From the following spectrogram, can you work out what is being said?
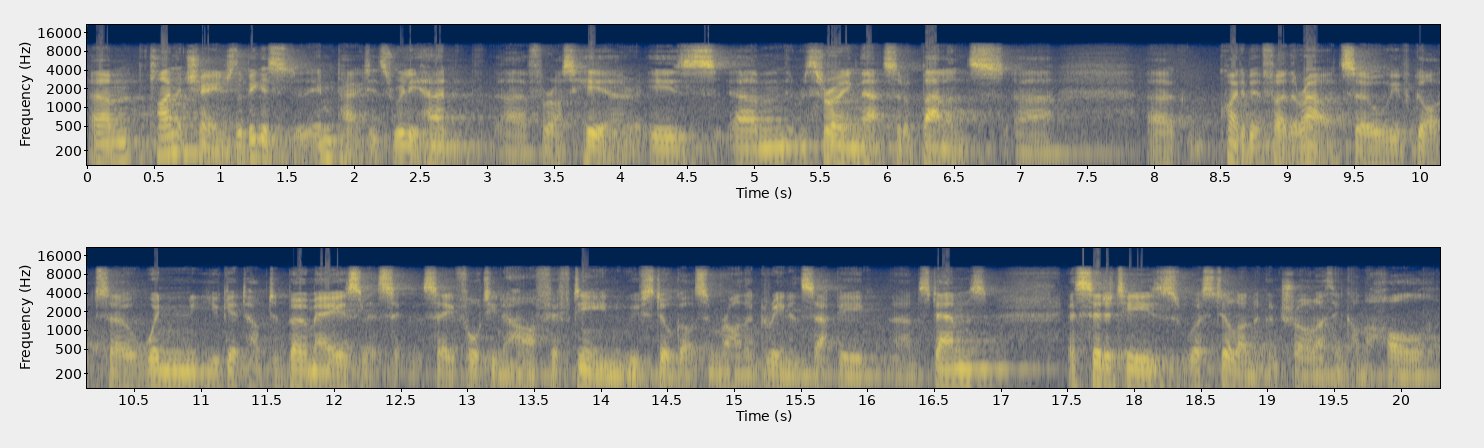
Um, climate change, the biggest impact it's really had uh, for us here is um, throwing that sort of balance. Uh, uh, quite a bit further out. So we've got, uh, when you get up to Baumés, let's say 14 and a half, 15, we've still got some rather green and sappy um, stems. Acidities were still under control, I think, on the whole.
